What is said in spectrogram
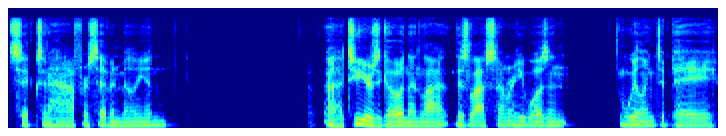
six and a half or seven million uh, two years ago, and then la- this last summer he wasn't willing to pay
